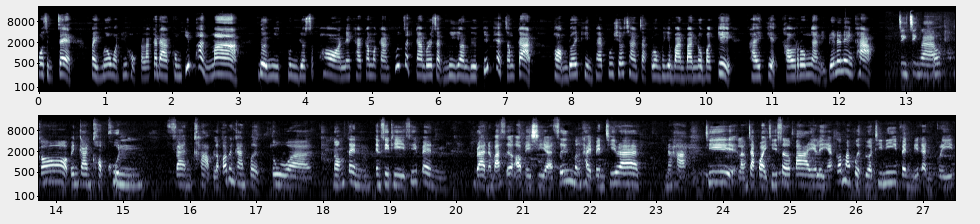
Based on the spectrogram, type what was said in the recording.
2567 ไปเมื่อวันที่ 6 กรกฎาคมที่ผ่านมา โดยมีคุณยศพรนะคะกรรมการผู้จัดการบริษัท Beyond Beauty Tech จำกัด ร้อมด้วยทีมแพทย์ผู้เชี่ยวชาญจากโรงพยาบาลบานโนบากิให้เกียรติเข้าร่วมงานอีกด้วยนั่นเองค่ะ จริงๆแล้วก็เป็นการขอบคุณแฟนคลับ แล้วก็เป็นการเปิดตัวน้องเต็น NCT ที่เป็นแบรนด์ Ambassador of Asia ซึ่งเมืองไทยเป็นที่แรกนะคะที่หลังจากปล่อยทีเซอร์ไปอะไรเงี้ยก็มาเปิดตัวที่นี่เป็น Meet and Greet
